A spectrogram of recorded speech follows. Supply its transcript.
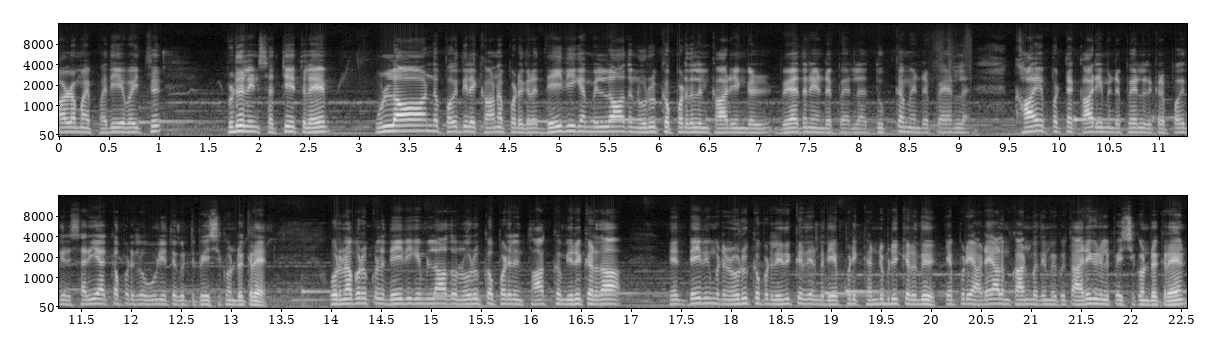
ஆழமாய் பதிய வைத்து விடுதலின் சத்தியத்திலே உள்ளார்ந்த பகுதியில் காணப்படுகிற தெய்வீகம் இல்லாத நொறுக்கப்படுதலின் காரியங்கள் வேதனை என்ற பெயரில் துக்கம் என்ற பெயரில் காயப்பட்ட காரியம் என்ற பெயரில் இருக்கிற பகுதியில் சரியாக்கப்படுகிற ஊழியத்தை குறித்து பேசிக்கொண்டிருக்கிறேன். ஒரு நபருக்குள்ள தெய்வீகம் இல்லாத நொறுக்கப்படுதலின் தாக்கம் இருக்கிறதா? தெய்வீகம் என்ற நொறுக்கப்படல் இருக்கிறது என்பதை எப்படி கண்டுபிடிக்கிறது? எப்படி அடையாளம் காண்பது என்பது குறித்து அறிகுறியில் பேசிக்கொண்டிருக்கிறேன்.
